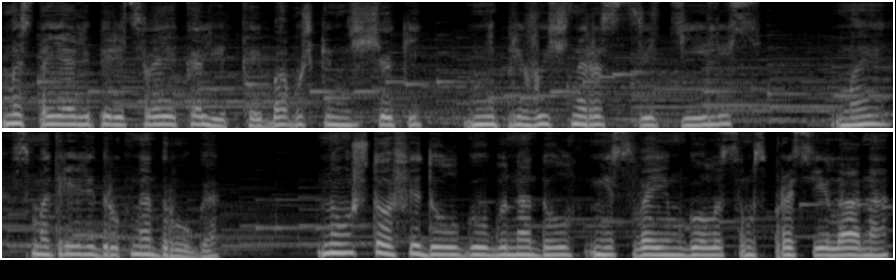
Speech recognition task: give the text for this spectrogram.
мы стояли перед своей калиткой, бабушкины щеки непривычно расцветились. Мы смотрели друг на друга. «Ну что, Федул губы надул?» — не своим голосом спросила она.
